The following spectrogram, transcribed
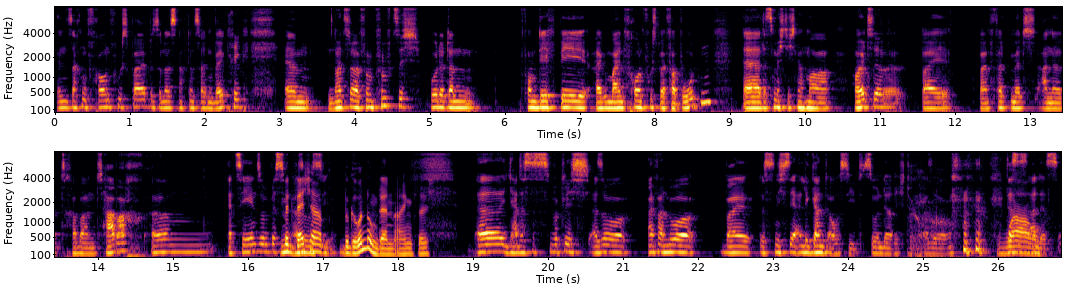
in Sachen Frauenfußball, besonders nach dem Zweiten Weltkrieg. Ähm, 1955 wurde dann vom DFB allgemein Frauenfußball verboten. Äh, das möchte ich nochmal heute bei beim Fett mit Anne Trabant-Habach ähm, erzählen, so ein bisschen. Mit also welcher sie, Begründung denn eigentlich? Äh, ja, das ist wirklich, also einfach nur, weil das nicht sehr elegant aussieht, so in der Richtung. Also, das wow. ist alles.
